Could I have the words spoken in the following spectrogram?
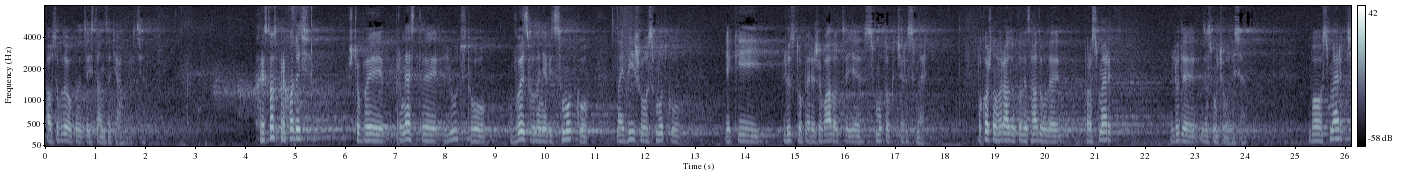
А особливо, коли цей стан затягується. Христос приходить, щоб принести людству визволення від смутку, найбільшого смутку, який людство переживало, це є смуток через смерть. Бо кожного разу, коли згадували про смерть, люди засмучувалися. Бо смерть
